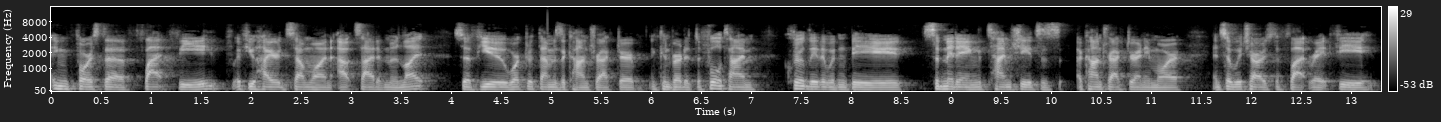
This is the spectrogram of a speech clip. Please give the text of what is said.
enforced a flat fee if you hired someone outside of Moonlight. So if you worked with them as a contractor and converted to full time, clearly they wouldn't be submitting timesheets as a contractor anymore. And so we charged a flat rate fee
